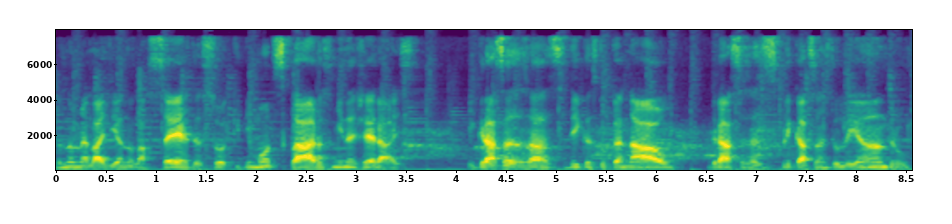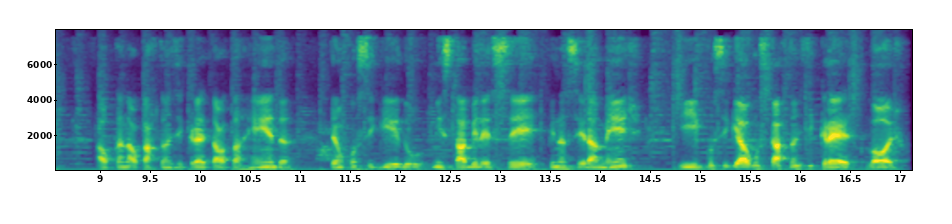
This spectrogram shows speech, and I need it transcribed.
Meu nome é Laliano Lacerda, sou aqui de Montes Claros, Minas Gerais. E graças às dicas do canal, graças às explicações do Leandro, ao canal Cartões de Crédito Alta Renda, tenho conseguido me estabelecer financeiramente e conseguir alguns cartões de crédito. Lógico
